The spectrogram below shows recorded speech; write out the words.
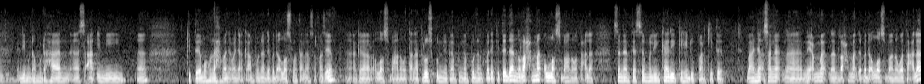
rugi. Jadi mudah-mudahan uh, saat ini uh, kita mohonlah banyak-banyak keampunan daripada Allah SWT Safaz, ya, agar Allah Subhanahu Wa Taala terus kurniakan pengampunan kepada kita dan rahmat Allah Subhanahu Wa Taala senantiasa melingkari kehidupan kita. Banyak sangat uh, nikmat dan rahmat daripada Allah Subhanahu Wa Taala.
